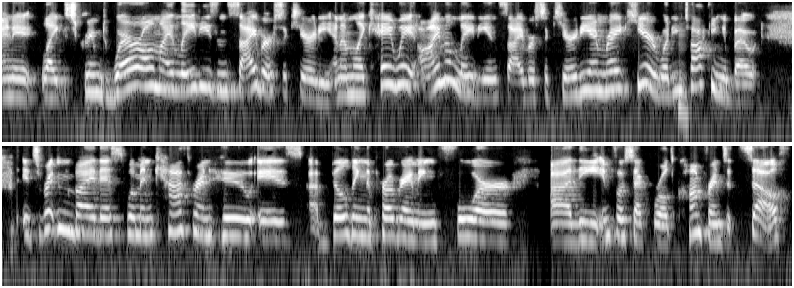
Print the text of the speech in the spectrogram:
and it like screamed, "Where are all my ladies in cybersecurity?" And I'm like, "Hey, wait, I'm a lady in cybersecurity. I'm right here. What are you hmm. talking about?" It's written by this woman, Catherine, who is uh, building the programming for uh, the InfoSec World Conference itself.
